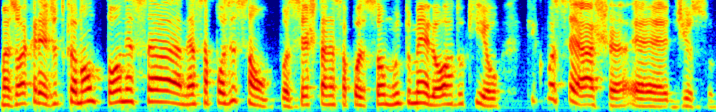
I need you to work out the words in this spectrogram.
Mas eu acredito que eu não estou nessa, nessa posição. Você está nessa posição muito melhor do que eu. O que, que você acha é, disso?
